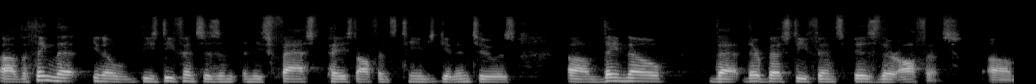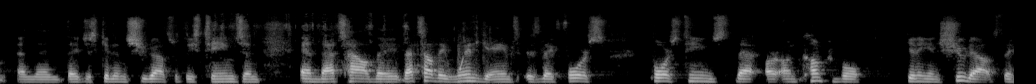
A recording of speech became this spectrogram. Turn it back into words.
Uh, the thing that you know these defenses and, and these fast-paced offense teams get into is um, they know that their best defense is their offense, um, and then they just get in shootouts with these teams, and and that's how they that's how they win games is they force force teams that are uncomfortable getting in shootouts. They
